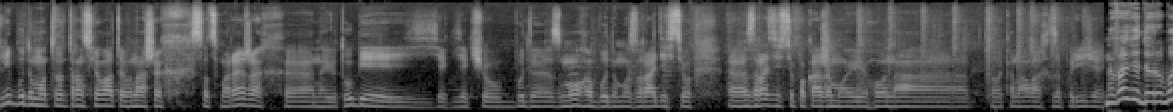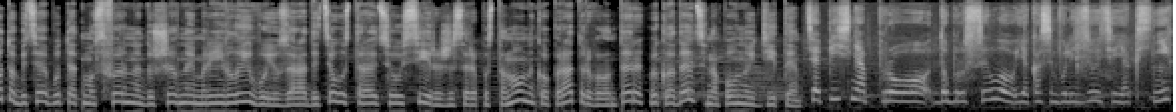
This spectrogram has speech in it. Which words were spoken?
Кліп будемо тр- транслювати в наших соцмережах е, на Ютубі. Як- Якщо буде змога, будемо з радістю е, з радістю покажемо його на телеканалах Запоріжжя. Нова відеоробота обіцяє бути атмосферною, душевною, і мрійливою. Заради цього стараються усі режисери, постановники, оператори, волонтери викладаються на повну діти. Ця пісня про добру силу, яка символізується як сніг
